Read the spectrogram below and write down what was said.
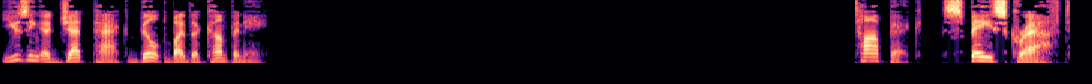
using a jetpack built by the company. Spacecraft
